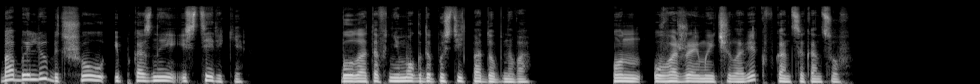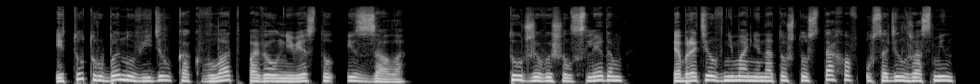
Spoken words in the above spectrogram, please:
Бабы любят шоу и показные истерики. Булатов не мог допустить подобного. Он уважаемый человек, в конце концов. И тут Рубен увидел, как Влад повел невесту из зала. Тут же вышел следом и обратил внимание на то, что Стахов усадил Жасмин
